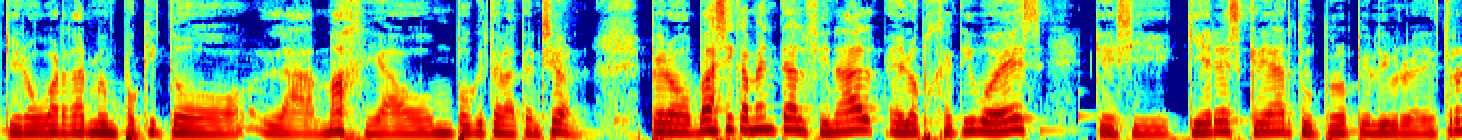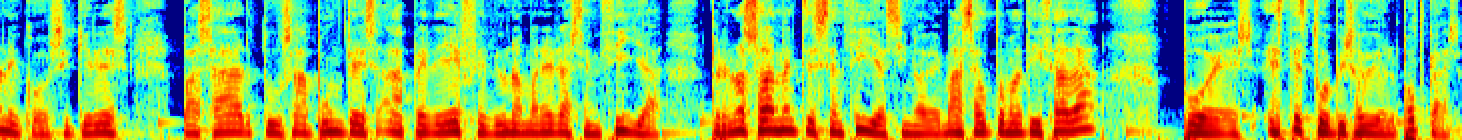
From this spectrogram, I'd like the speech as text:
Quiero guardarme un poquito la magia o un poquito la tensión. Pero básicamente al final el objetivo es que si quieres crear tu propio libro electrónico, si quieres pasar tus apuntes a PDF de una manera sencilla, pero no solamente sencilla, sino además automatizada, pues este es tu episodio del podcast.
